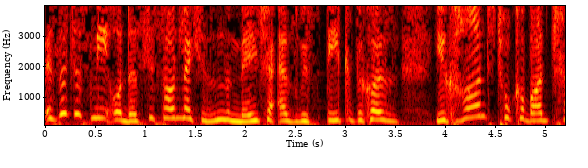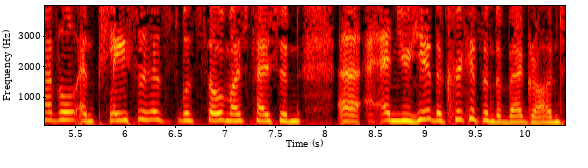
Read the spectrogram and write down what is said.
Is it just me, or does she sound like she's in the nature as we speak? Because you can't talk about travel and places with so much passion, uh, and you hear the crickets in the background.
